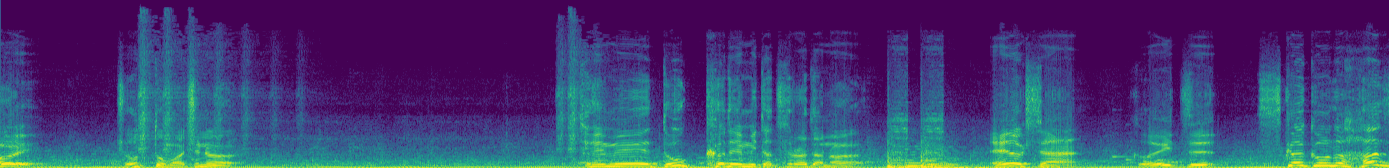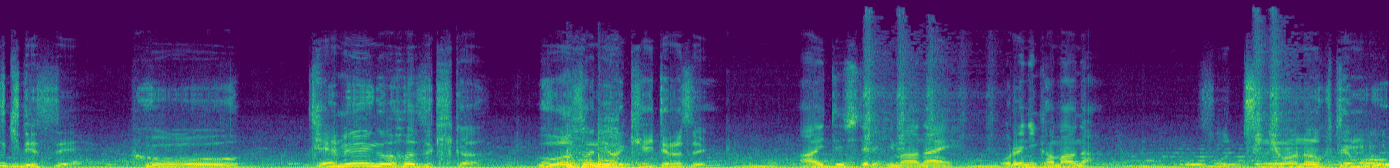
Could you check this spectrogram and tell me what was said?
おいちょっと待ちな。てめえどっかで見た面だな。えのきさんこいつスカコの葉月ですぜ。ほうてめえが葉月か。噂には聞いてるぜ。相手してる暇はない。俺に構うな。そっちにはなくても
